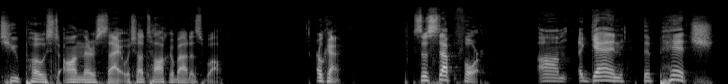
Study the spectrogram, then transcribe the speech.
to post on their site, which I'll talk about as well. Okay, so step four. Um, again, the pitch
